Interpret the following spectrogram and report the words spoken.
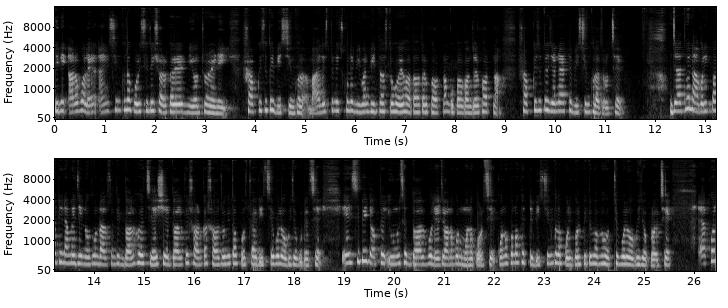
তিনি আরও বলেন আইন শৃঙ্খলা পরিস্থিতি সরকারের নিয়ন্ত্রণে নেই। সবকিছুতেই বিশৃঙ্খলা। মাইলস্টোন স্কুলে বিমান বিধ্বস্ত হয়ে হতাহতের ঘটনা, গোপালগঞ্জের ঘটনা, সবকিছুতে যেন একটা বিশৃঙ্খলা চলছে। জাতীয় নাগরিক পার্টি নামে যে নতুন রাজনৈতিক দল হয়েছে, সে দলকে সরকার সহযোগিতা প্রশ্রয় দিচ্ছে বলে অভিযোগ উঠেছে। এনসিপি ডক্টর ইউনুসের দল বলে জনগণ মনে করছে। কোনো কোনো ক্ষেত্রে বিশৃঙ্খলা পরিকল্পিতভাবে হচ্ছে বলে অভিযোগ রয়েছে। এখন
